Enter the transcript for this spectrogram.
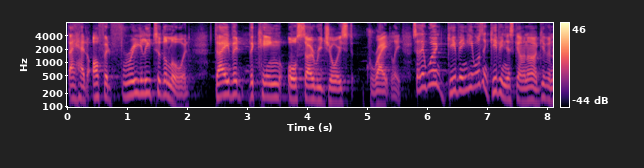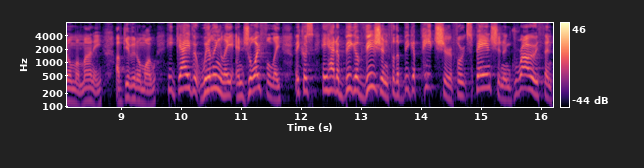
they had offered freely to the Lord. David the king also rejoiced greatly. So they weren't giving, he wasn't giving this going, oh, I've given all my money, I've given all my. He gave it willingly and joyfully because he had a bigger vision for the bigger picture, for expansion and growth and,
